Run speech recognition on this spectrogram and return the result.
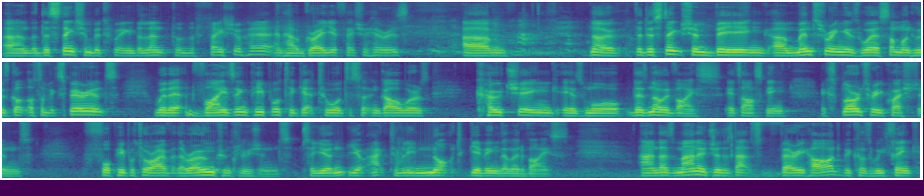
And the distinction between the length of the facial hair and how grey your facial hair is. Um, no, the distinction being um, mentoring is where someone who's got lots of experience, where they're advising people to get towards a certain goal, whereas coaching is more, there's no advice. It's asking exploratory questions for people to arrive at their own conclusions. So you're, you're actively not giving them advice. And as managers, that's very hard because we think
